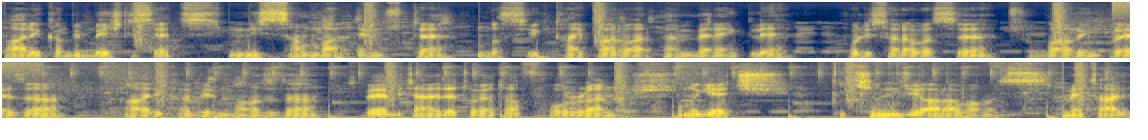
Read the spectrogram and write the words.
harika bir beşli set. Nissan var en üstte. Bunda Civic Type R var pembe renkli. Polis arabası, Subaru Impreza, harika bir Mazda ve bir tane de Toyota 4Runner. Bunu geç. İkinci arabamız metal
